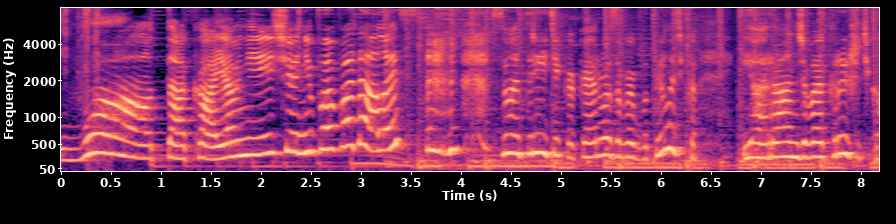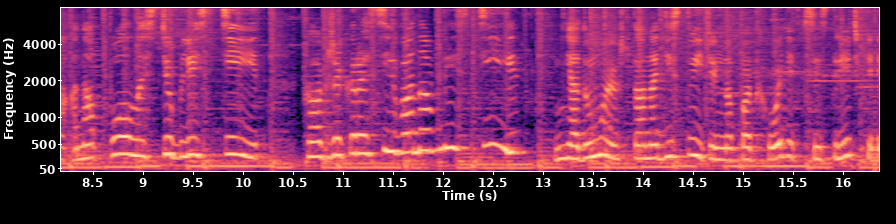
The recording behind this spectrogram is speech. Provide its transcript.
Вау, такая мне еще не попадалась. Смотрите, какая розовая бутылочка и оранжевая крышечка. Она полностью блестит. Как же красиво она блестит. Я думаю, что она действительно подходит к сестричке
